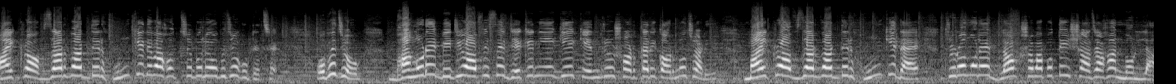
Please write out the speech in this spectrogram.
মাইক্রো অবজারভারদের হুমকি দেওয়া হচ্ছে বলে অভিযোগ উঠেছে। অভিযোগ, ভাঙড়ে বিডিও অফিসে ডেকে নিয়ে গিয়ে কেন্দ্রীয় সরকারি কর্মচারী মাইক্রো অবজারভারদের হুমকি দেয় তৃণমূলের ব্লক সভাপতি শাহজাহান মোল্লা।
